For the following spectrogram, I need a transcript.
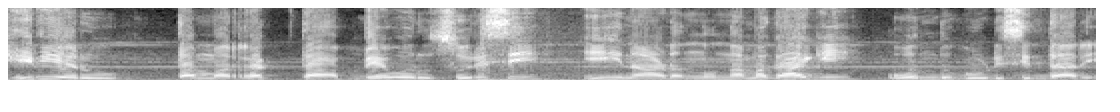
ಹಿರಿಯರು ತಮ್ಮ ರಕ್ತ ಬೆವರು ಸುರಿಸಿ ಈ ನಾಡನ್ನು ನಮಗಾಗಿ ಒಂದುಗೂಡಿಸಿದ್ದಾರೆ.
